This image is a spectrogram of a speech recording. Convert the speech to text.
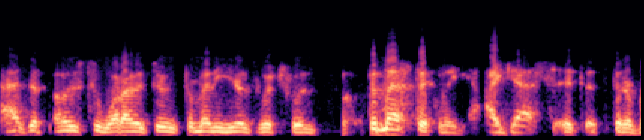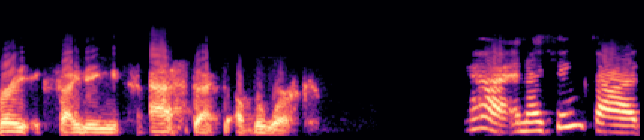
as opposed to what I was doing for many years, which was domestically, I guess. It, it's been a very exciting aspect of the work. Yeah, and I think that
